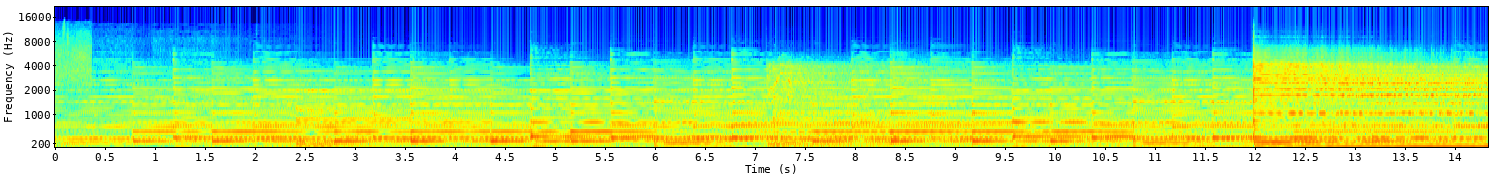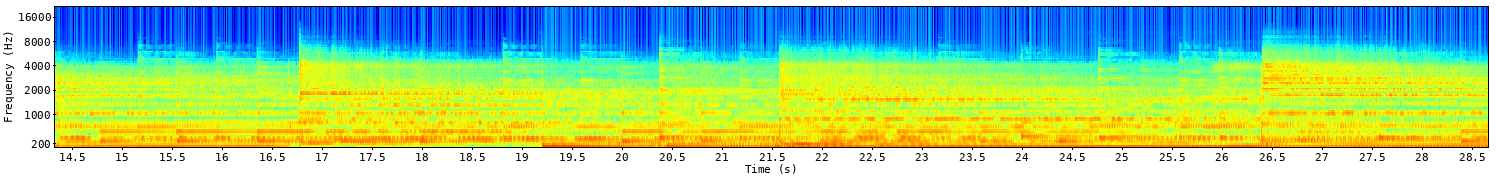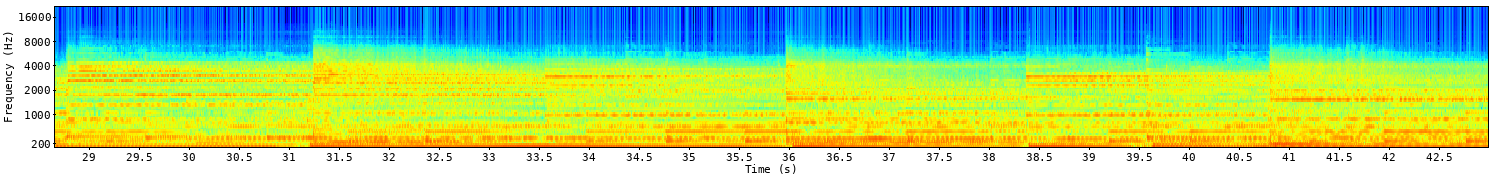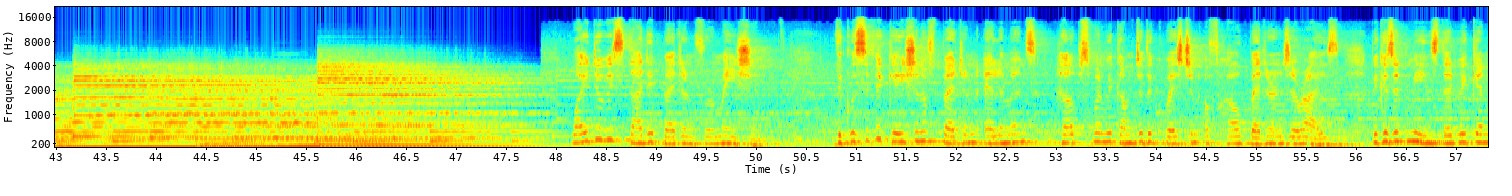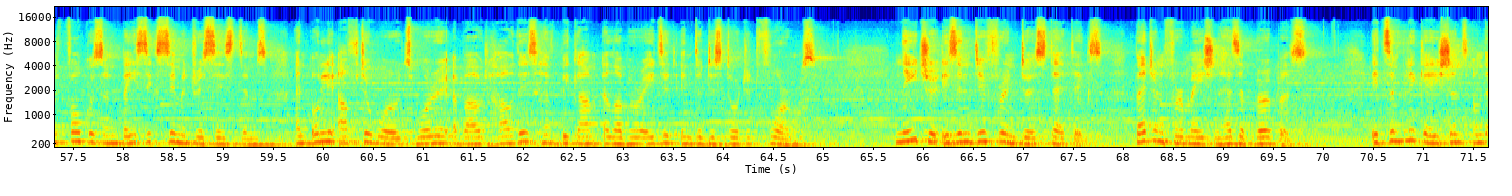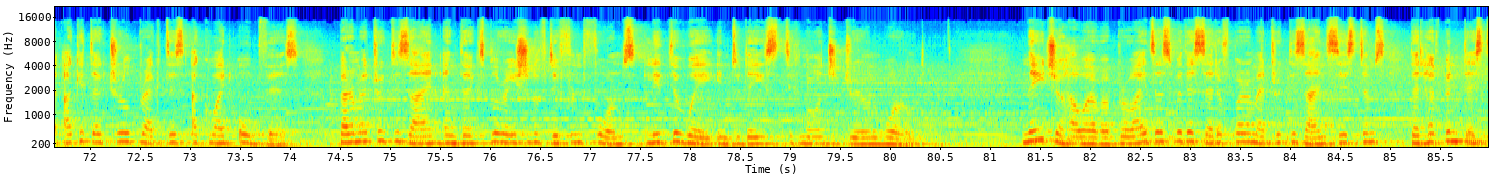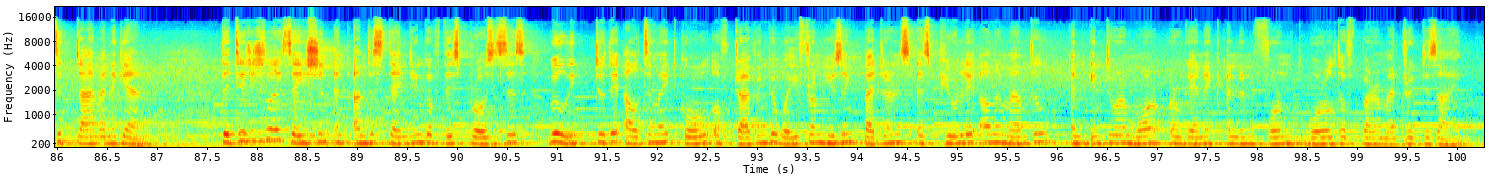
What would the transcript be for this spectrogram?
Study pattern formation? The classification of pattern elements helps when we come to the question of how patterns arise, because it means that we can focus on basic symmetry systems and only afterwards worry about how these have become elaborated into distorted forms. Nature is indifferent to aesthetics. Pattern formation has a purpose. Its implications on the architectural practice are quite obvious, Parametric design and the exploration of different forms lead the way in today's technology driven world. Nature, however, provides us with a set of parametric design systems that have been tested time and again. The digitalization and understanding of these processes will lead to the ultimate goal of driving away from using patterns as purely elemental and into a more organic and informed world of parametric design.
